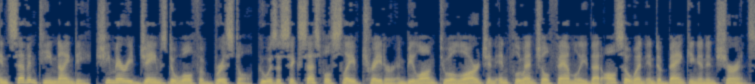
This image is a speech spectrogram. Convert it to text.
In 1790, she married James DeWolf of Bristol, who was a successful slave trader and belonged to a large and influential family that also went into banking and insurance.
